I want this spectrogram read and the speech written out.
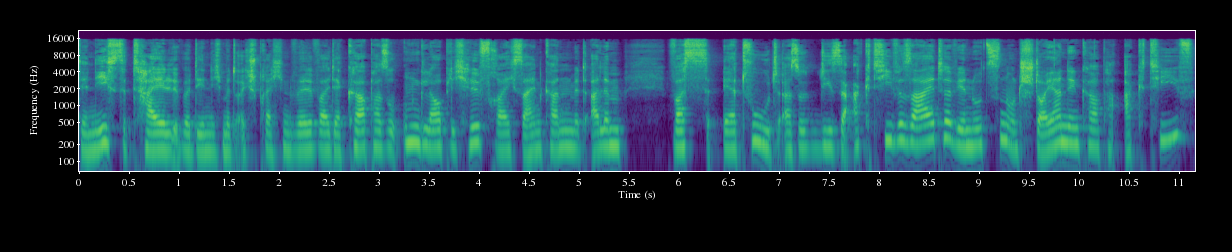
der nächste Teil, über den ich mit euch sprechen will, weil der Körper so unglaublich hilfreich sein kann mit allem, was er tut. Also diese aktive Seite, wir nutzen und steuern den Körper aktiv.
